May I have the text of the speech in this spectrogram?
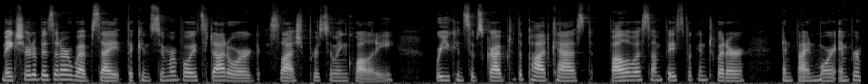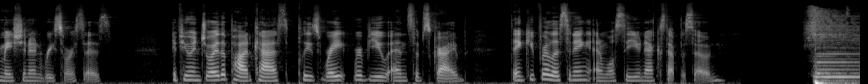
Make sure to visit our website, theconsumervoice.org slash pursuing quality, where you can subscribe to the podcast, follow us on Facebook and Twitter, and find more information and resources. If you enjoy the podcast, please rate, review, and subscribe. Thank you for listening, and we'll see you next episode. 是。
